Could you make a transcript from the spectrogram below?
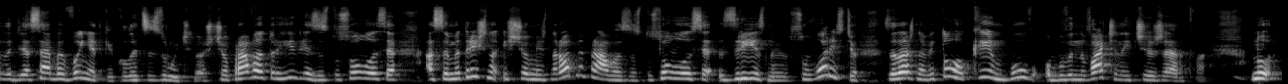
робили для себе винятки, коли це зручно. Що правила торгівлі застосовувалися асиметрично, і що міжнародне право застосовувалося з різною суворістю, залежно від того, ким був обвинувачений чи жертва. Ну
